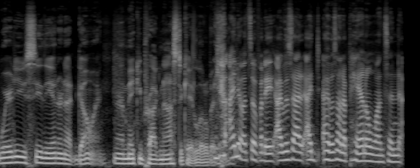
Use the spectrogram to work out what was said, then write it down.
Where do you see the internet going? Uh, make you prognosticate a little bit. Yeah, I know it's so funny. I was at I, I was on a panel once, and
